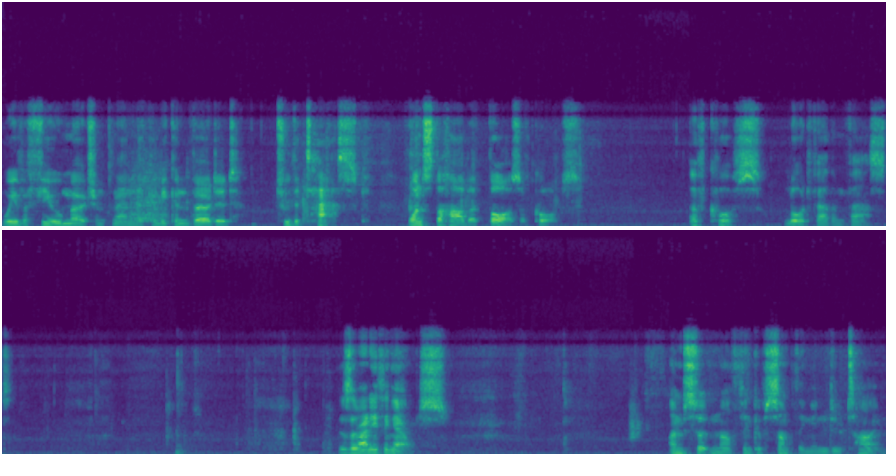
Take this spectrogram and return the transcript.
We've a few merchantmen that can be converted to the task, once the harbor thaws, of course. Of course, Lord Fathomfast. Is there anything else? I'm certain I'll think of something in due time.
